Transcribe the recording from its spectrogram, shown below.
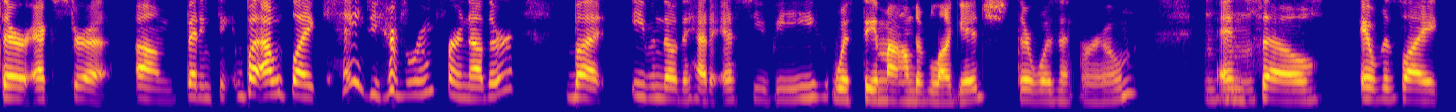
their extra um bedding thing. But I was like, hey, do you have room for another? But even though they had an SUV with the amount of luggage, there wasn't room. And Mhm. so it was like,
